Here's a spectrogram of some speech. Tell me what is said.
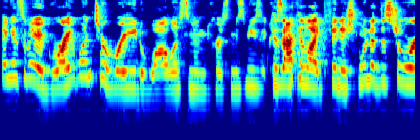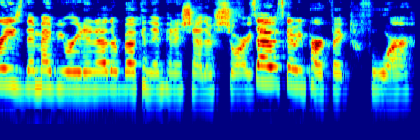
think it's going to be a great one to read while listening to Christmas music because I can like finish one of the stories, then maybe read another book, and then finish another story. So it's going to be perfect for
